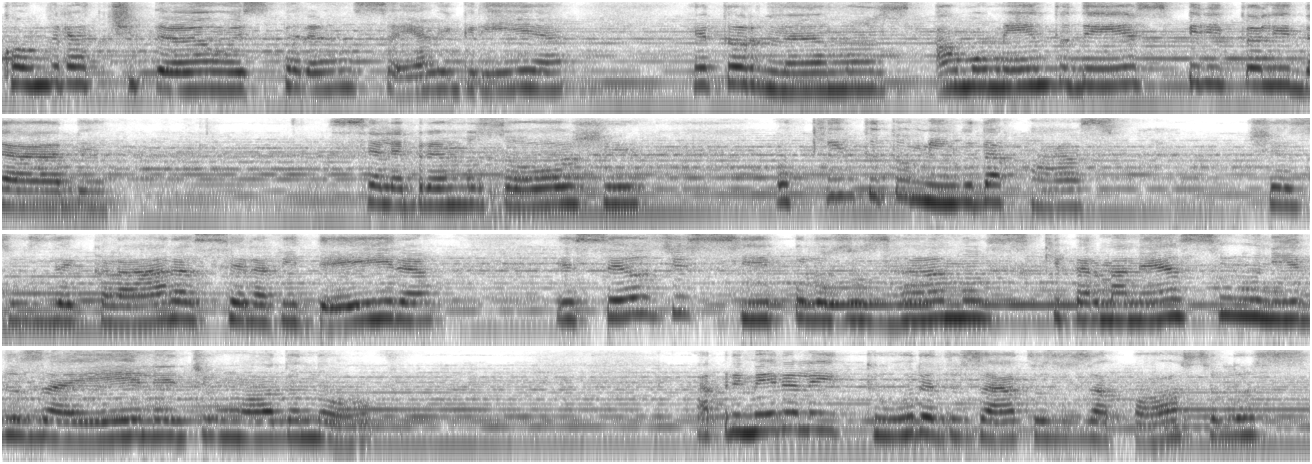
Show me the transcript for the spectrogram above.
Com gratidão, esperança e alegria, retornamos ao momento de espiritualidade. Celebramos hoje o quinto domingo da Páscoa. Jesus declara ser a videira e seus discípulos os ramos que permanecem unidos a Ele de um modo novo. A primeira leitura dos Atos dos Apóstolos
